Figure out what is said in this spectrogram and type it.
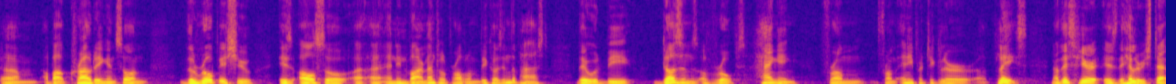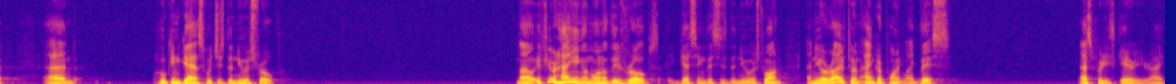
um, about crowding and so on. The rope issue is also a, a, an environmental problem because in the past there would be dozens of ropes hanging from, from any particular uh, place. Now this here is the Hillary Step. And who can guess which is the newest rope? Now, if you're hanging on one of these ropes, guessing this is the newest one, and you arrive to an anchor point like this, that's pretty scary, right?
